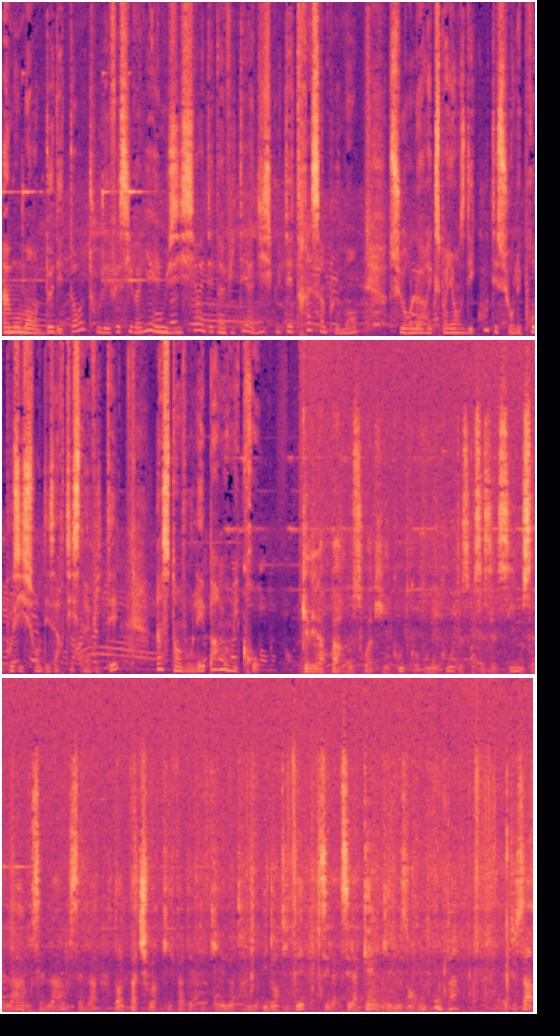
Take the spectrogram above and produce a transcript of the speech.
Un moment de détente où les festivaliers et musiciens étaient invités à discuter très simplement sur leur expérience d'écoute et sur les propositions des artistes invités. Instant volé par mon micro. Quelle est la part de soi qui écoute quand on écoute? Est-ce que c'est celle-ci ou celle-là ou celle-là ou celle-là? Dans le patchwork qui fabrique, qui est notre identité, c'est, la, laquelle qui est mise en route ou pas? Et tout ça,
